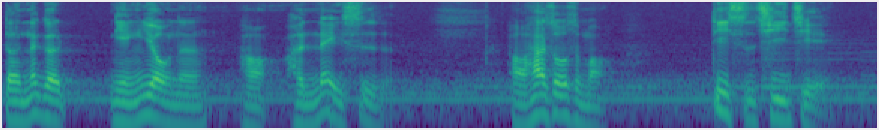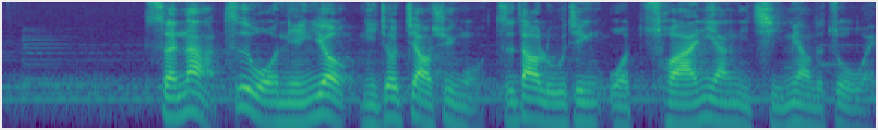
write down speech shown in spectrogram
的那个年幼呢，好，很类似的。好，他说什么？第十七节。神啊，自我年幼，你就教训我，直到如今，我传扬你奇妙的作为。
